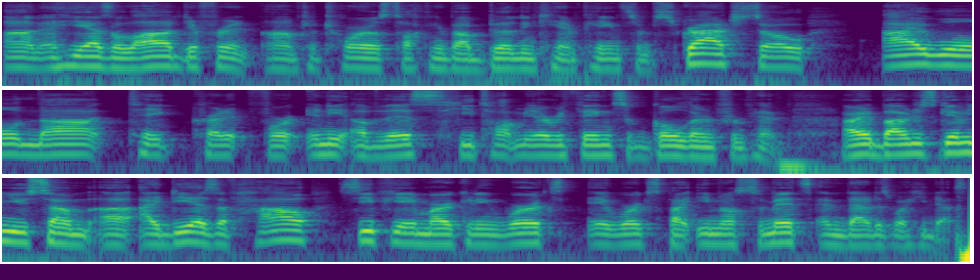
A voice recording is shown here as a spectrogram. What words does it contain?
Um, and he has a lot of different um, tutorials talking about building campaigns from scratch. So I will not take credit for any of this. He taught me everything, so go learn from him. All right, but I'm just giving you some uh, ideas of how CPA marketing works. It works by email submits, and that is what he does.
